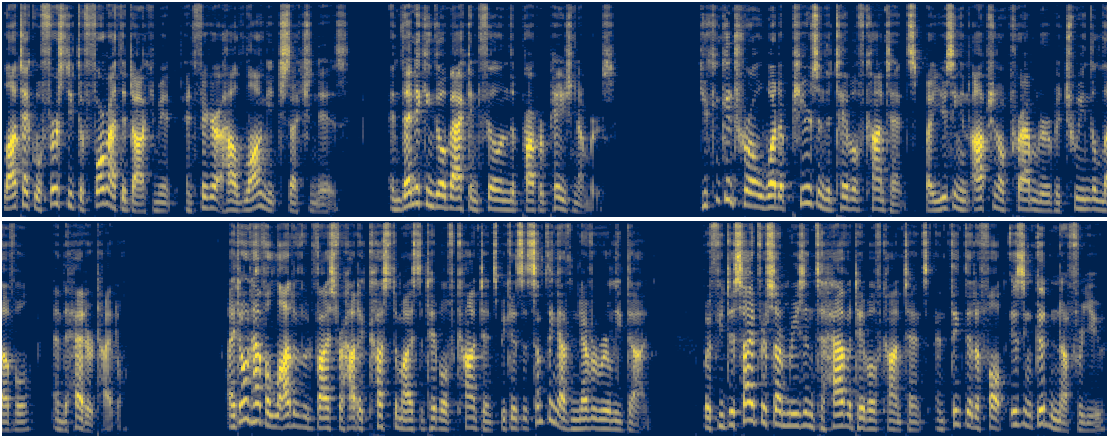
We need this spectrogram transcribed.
LaTeX will first need to format the document and figure out how long each section is, and then it can go back and fill in the proper page numbers. You can control what appears in the table of contents by using an optional parameter between the level and the header title. I don't have a lot of advice for how to customize the table of contents because it's something I've never really done. But if you decide for some reason to have a table of contents and think the default isn't good enough for you,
